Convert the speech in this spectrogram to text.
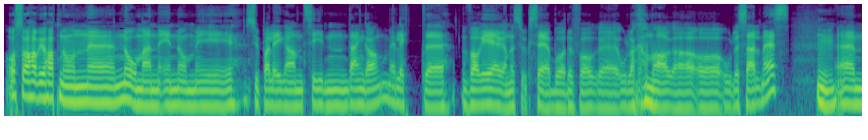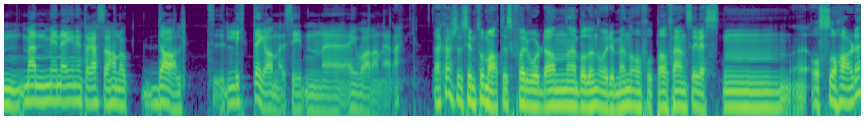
Og så har vi jo hatt noen eh, nordmenn innom i Superligaen siden den gang, med litt eh, varierende suksess både for eh, Ola Kamara og Ole Selnes. Mm. Um, men min egen interesse har nok dalt lite grann siden eh, jeg var der nede. Det er kanskje symptomatisk for hvordan eh, både nordmenn og fotballfans i Vesten eh, også har det.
